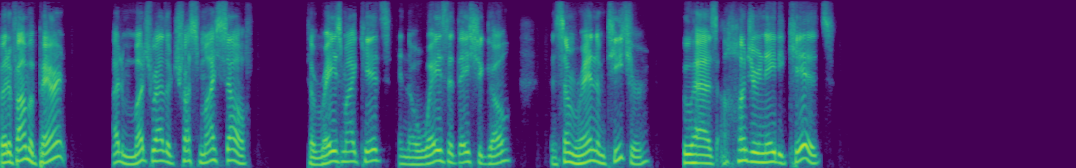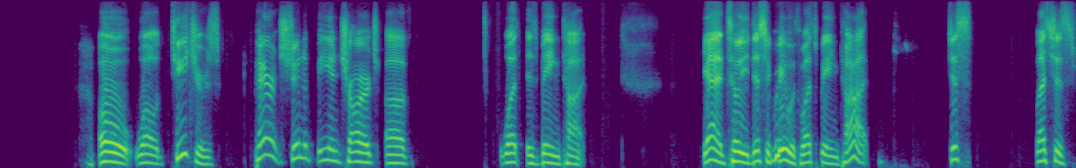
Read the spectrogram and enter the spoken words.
But if I'm a parent, I'd much rather trust myself to raise my kids in the ways that they should go than some random teacher who has 180 kids. Oh, well, teachers, parents shouldn't be in charge of what is being taught. Yeah, until you disagree with what's being taught. Just let's just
